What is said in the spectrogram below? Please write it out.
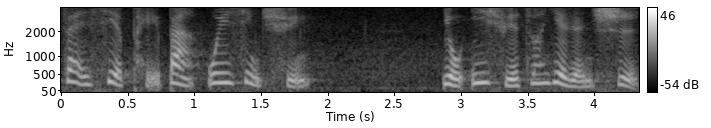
在线陪伴微信群，有医学专业人士、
